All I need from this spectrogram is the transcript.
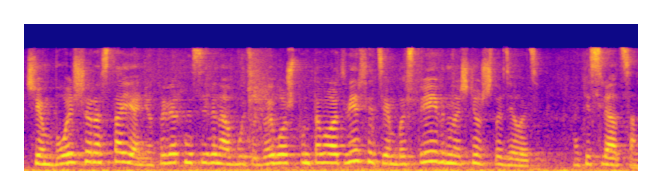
Чем больше расстояние от поверхности вина в буте до его шпунтового отверстия, тем быстрее вино начнет что делать? Окисляться.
